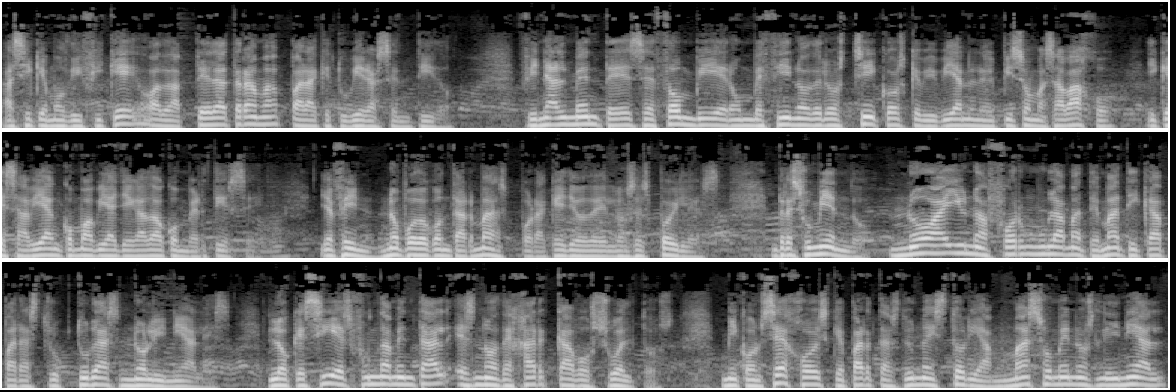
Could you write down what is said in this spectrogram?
así que modifiqué o adapté la trama para que tuviera sentido. Finalmente, ese zombie era un vecino de los chicos que vivían en el piso más abajo y que sabían cómo había llegado a convertirse. Y en fin, no puedo contar más por aquello de los spoilers. Resumiendo, no hay una fórmula matemática para estructuras no lineales. Lo que sí es fundamental es no dejar cabos sueltos. Mi consejo es que partas de una historia más o menos lineal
